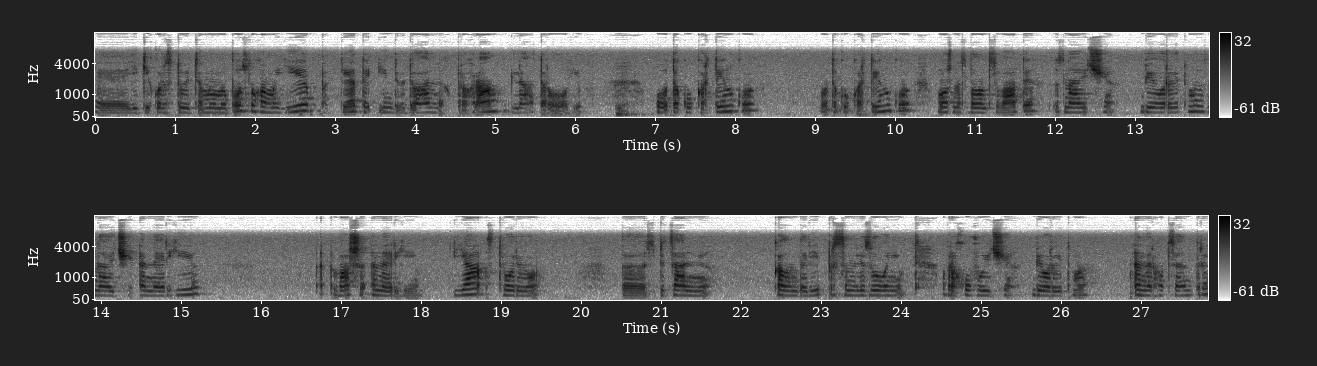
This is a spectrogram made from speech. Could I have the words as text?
е, які користуються моїми послугами, є пакети індивідуальних програм для тарологів. Отаку картинку, отаку картинку можна збалансувати, знаючи біоритми, знаючи енергії, ваші енергії. Я створюю е, спеціальні календарі персоналізовані, враховуючи біоритми, енергоцентри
